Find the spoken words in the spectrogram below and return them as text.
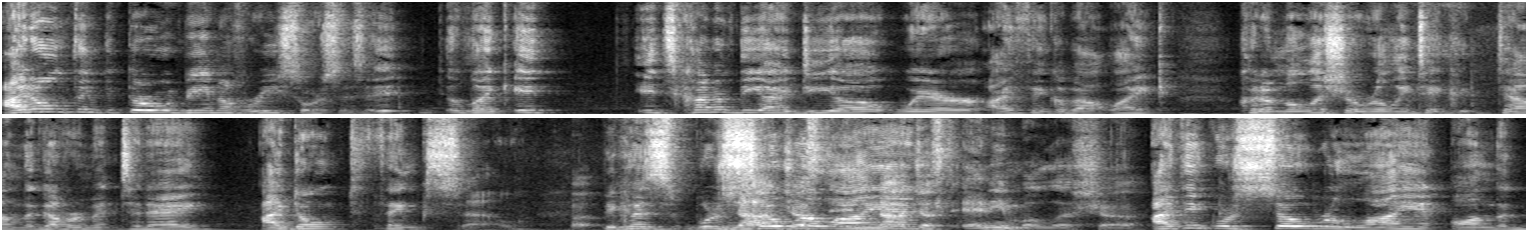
I don't think that there would be enough resources. It like it. It's kind of the idea where I think about like, could a militia really take down the government today? I don't think so, because we're Not so just reliant. not just any militia. I think we're so reliant on the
